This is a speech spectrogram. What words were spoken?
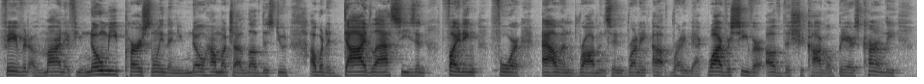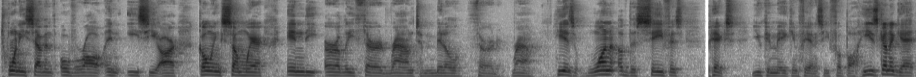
favorite of mine. If you know me personally, then you know how much I love this dude. I would have died last season fighting for Allen Robinson, running uh, running back, wide receiver of the Chicago Bears, currently 27th overall in ECR, going somewhere in the early third round to middle third round. He is one of the safest picks you can make in fantasy football. He's going to get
